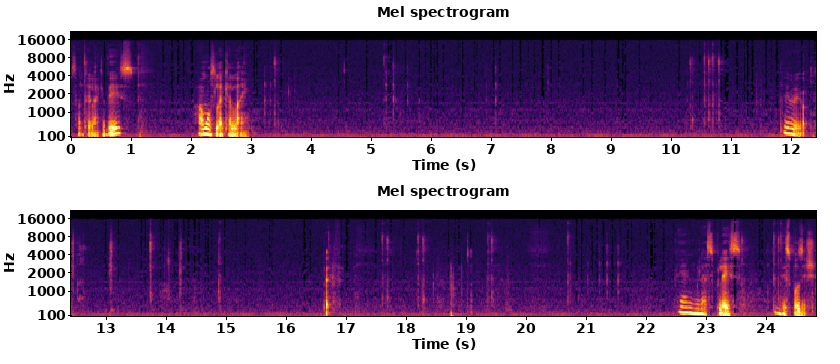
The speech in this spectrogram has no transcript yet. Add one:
something like this almost like a line There we go. Perfect. And let's place this position.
